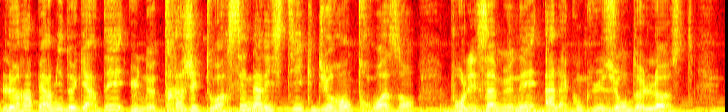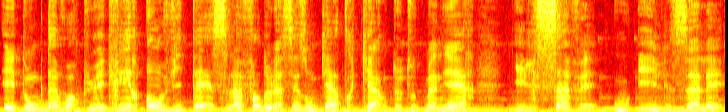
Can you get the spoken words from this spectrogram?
leur a permis de garder une trajectoire scénaristique durant 3 ans pour les amener à la conclusion de Lost, et donc d'avoir pu écrire en vitesse la fin de la saison 4, car de toute manière, ils savaient où ils allaient.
